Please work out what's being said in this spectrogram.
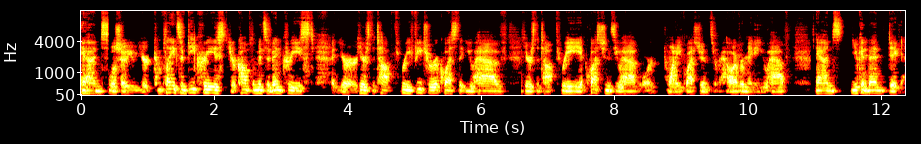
And we'll show you your complaints have decreased, your compliments have increased, your, here's the top three feature requests that you have, here's the top three questions you have, or 20 questions, or however many you have. And you can then dig in.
